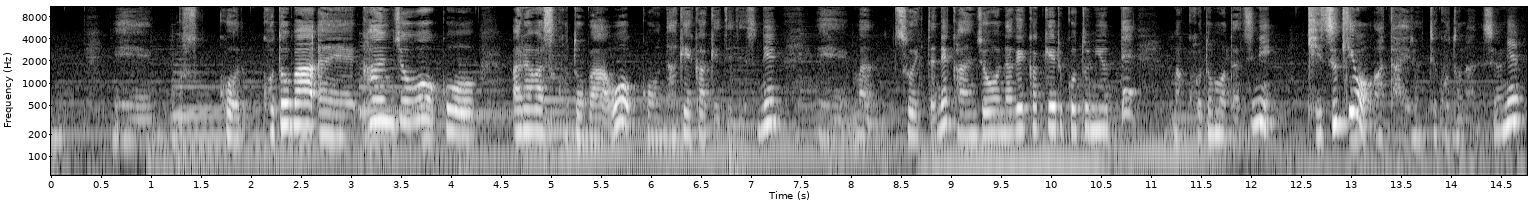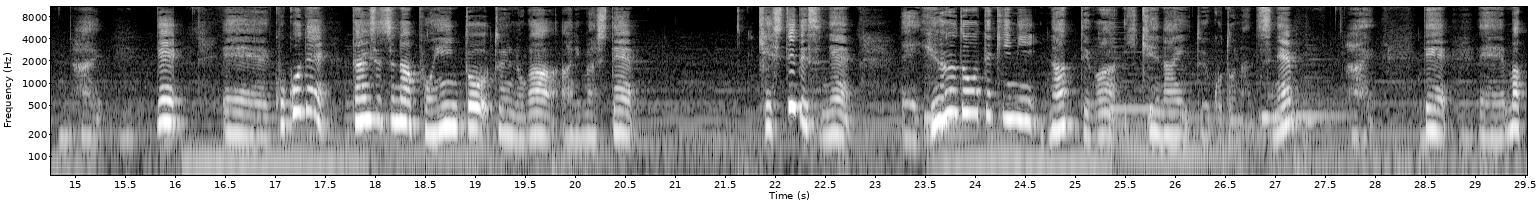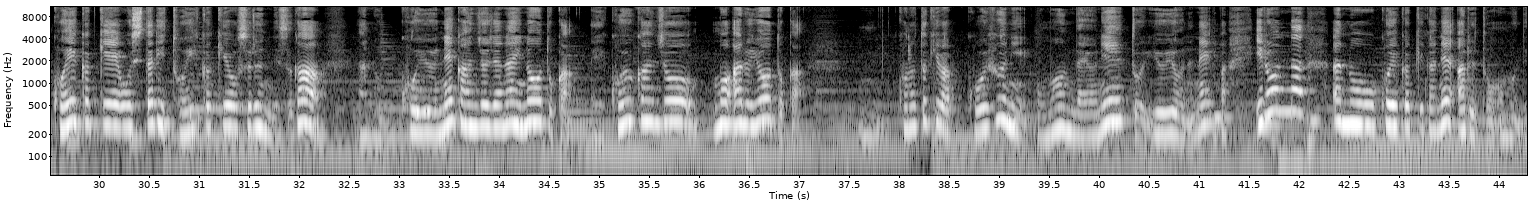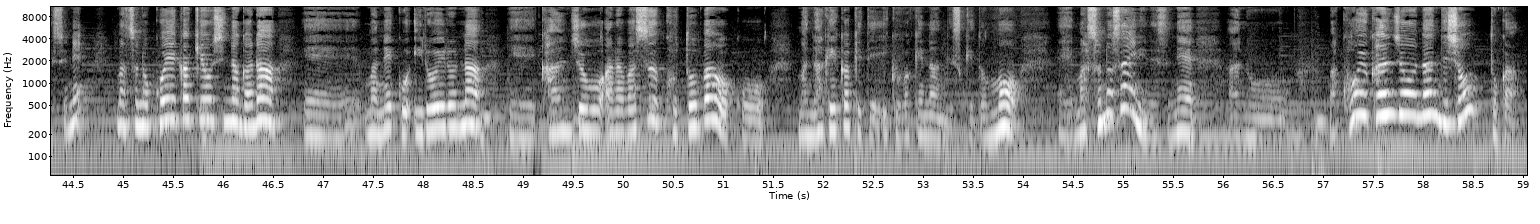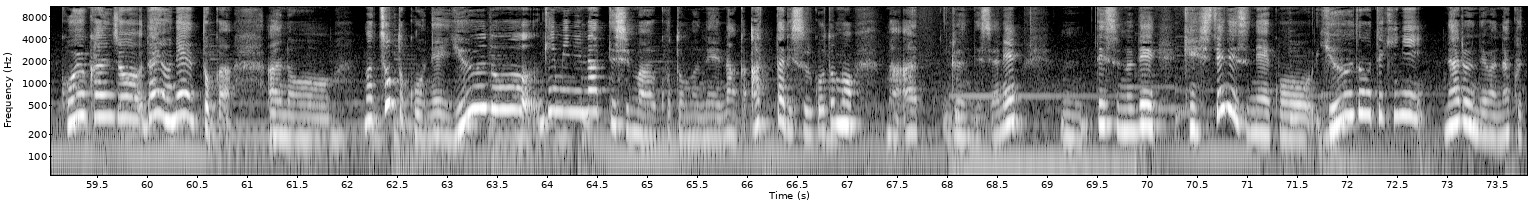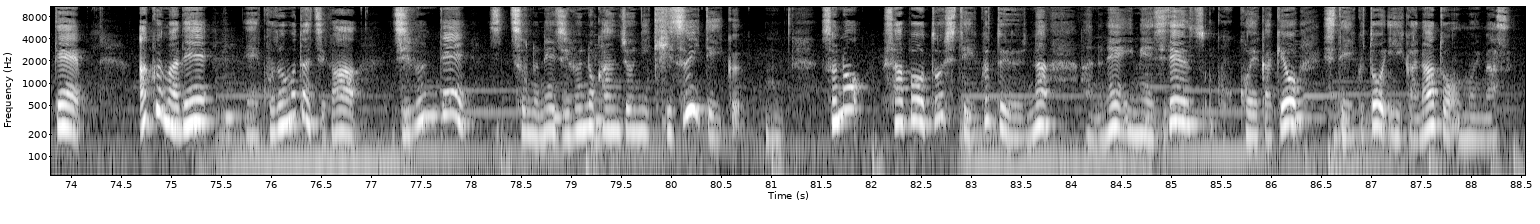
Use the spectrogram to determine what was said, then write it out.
えー、こう言葉、えー、感情をこう表す言葉をこう投げかけてですね、えーまあ、そういったね感情を投げかけることによって、まあ、子どもたちに気づきを与えるということなんですよね。はい、で、えー、ここで大切なポイントというのがありまして決してですね、えー、誘導的になってはいけないということなんですね。はい、で、えー、まあ、声かけをしたり問いかけをするんですがあのこういうね感情じゃないのとか、えこういう感情もあるよとかこの時はこういうふうに思うんだよねというようなね、まあ、いろんなあの声かけがねあると思うんですよね。まあ、その声かけをしながら、えーまあね、こういろいろな、えー、感情を表す言葉をこう、まあ、投げかけていくわけなんですけども、えーまあ、その際にですねあの、まあ、こういう感情なんでしょ？とかこういう感情だよね？とかあのまあ、ちょっとこうね誘導気味になってしまうこともねなんかあったりすることも、まあ、あるんですよね。うん、ですので決してですねこう誘導的になるんではなくてあくまで、えー、子どもたちが自分でそのね自分の感情に気づいていく、うん、そのサポートをしていくというようなあの、ね、イメージで声かけをしていくといいかなと思います。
